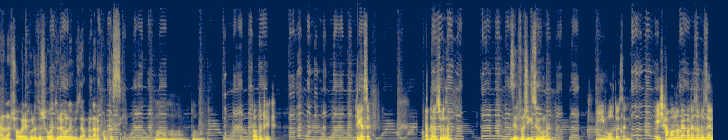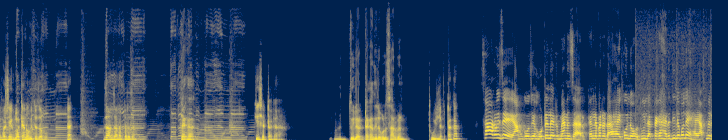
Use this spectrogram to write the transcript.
আরে না সবাই করে তো সবাই ধরে ভালো যে আমরা নাটক করতেছি। তাও তো ঠিক। ঠিক আছে আপনারা চলে যান। জেল ফাঁসি কিছু হইব না? কি বলতেছেন? এই সামান্য ব্যাপারের জন্য জেল ফাঁসি এগুলো কেন হইতে যাব? হ্যাঁ? যান যান আপনারা যান। টাকা? কিসের টাকা? মানে দুই লাখ টাকা দিলে বলে ছাড়বেন দুই লাখ টাকা? স্যার ওই যে আমগো যে হোটেলের ম্যানেজার কাইলে বেটা হ্যাঁ কইলো দুই লাখ টাকা হারে দিলে বলে হ্যাঁ আপনার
